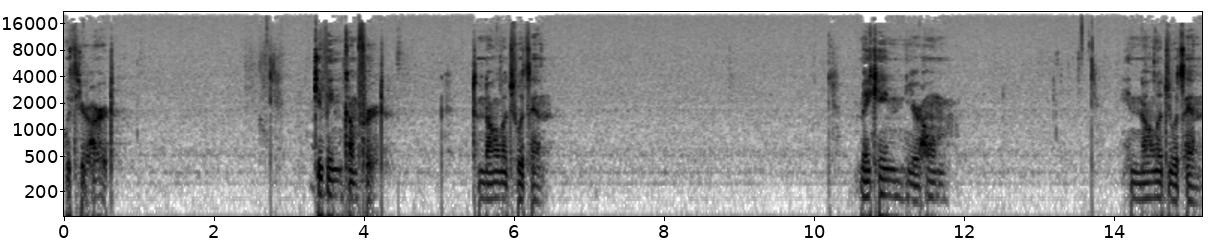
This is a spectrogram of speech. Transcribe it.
with your heart, giving comfort to knowledge within, making your home in knowledge within.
